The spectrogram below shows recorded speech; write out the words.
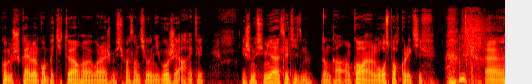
comme je suis quand même un compétiteur, voilà, je me suis pas senti au niveau. J'ai arrêté et je me suis mis à l'athlétisme. Donc encore un gros sport collectif. euh,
